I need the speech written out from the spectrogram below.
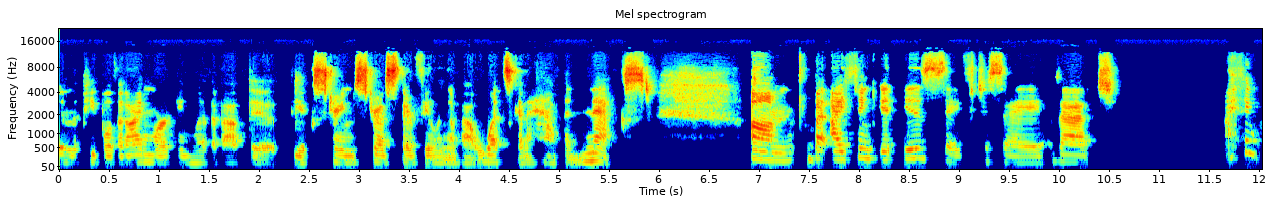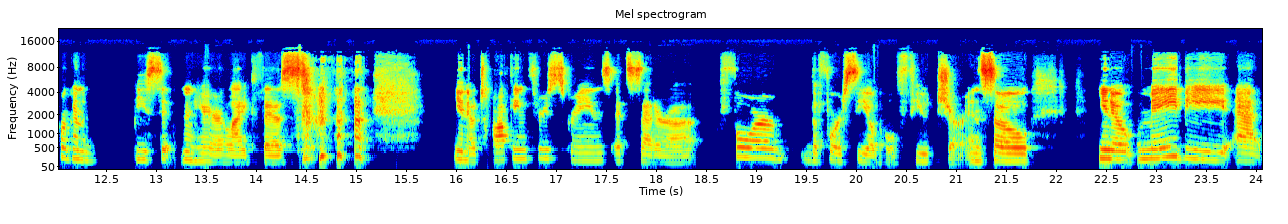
in the people that I'm working with about the the extreme stress they're feeling about what's going to happen next. Um, but I think it is safe to say that I think we're going to be sitting here like this, you know, talking through screens, etc., for the foreseeable future. And so, you know, maybe at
